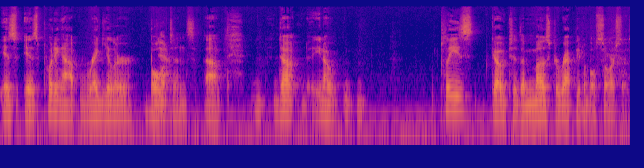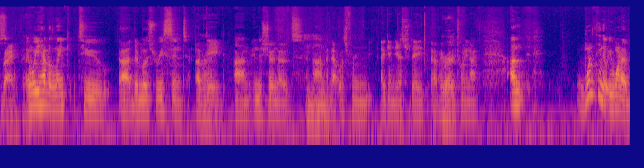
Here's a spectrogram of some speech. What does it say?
is is putting out regular bulletins. Um, don't you know? Please go to the most reputable sources. Right. okay? And we have a link to uh, their most recent update um, in the show notes. Um, and that was from, again, yesterday, uh, February Mm-hmm. Right. 29th. Um, one thing that we want to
